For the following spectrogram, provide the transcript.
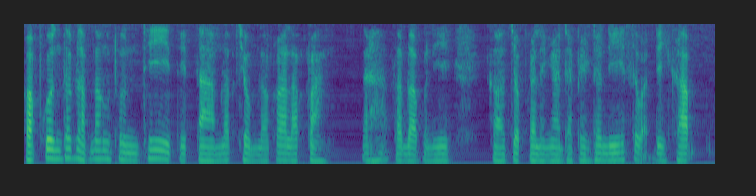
ขอบคุณสำหรับนักลงทุนที่ติดตามรับชมแล้วก็รับฟังนะฮะสำหรับวันนี้ก็จบการรายงานแต่เพียงเท่านี้ สวัสดีครับ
